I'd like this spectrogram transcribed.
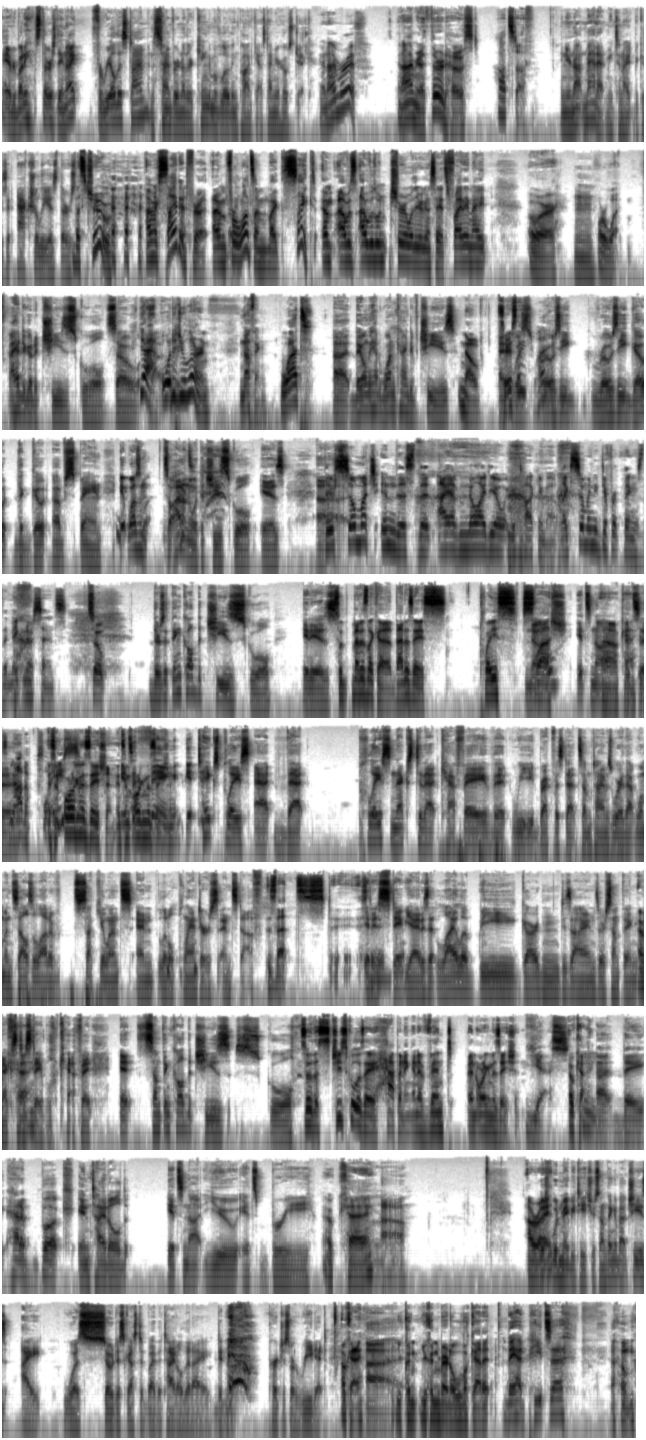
Hey, everybody, it's Thursday night, for real this time, and it's time for another Kingdom of Loathing podcast. I'm your host, Jick. And I'm Riff. And I'm your third host, Hot Stuff. And you're not mad at me tonight because it actually is Thursday. That's true. I'm excited for it. Um, for once, I'm like psyched. Um, I was I wasn't sure whether you were going to say it's Friday night or or what. I had to go to cheese school, so. Yeah. uh, what did you learn? Nothing. What? Uh, they only had one kind of cheese. No. and Seriously? It was rosy, rosy goat, the goat of Spain. It wasn't. So I don't know what the cheese school is. Uh, There's so much in this that I have no idea what you're talking about. Like so many different things that make no sense. so there's a thing called the cheese school. It is so that is like a that is a s- place no, slash. It's not. Oh, okay. It's, It's a, not a place. It's an organization. It's, it's an a organization. thing. It takes place at that place next to that cafe that we eat breakfast at sometimes, where that woman sells a lot of succulents and little planters and stuff. Is that sta- It is sta- yeah, it is at Lila B Garden Designs or something next to Stable Cafe. It's something called the Cheese School. So the cheese school is a happening, an event, an organization. Yes. Okay. Uh, they had a book entitled "It's Not You, It's Brie." Okay. Uh, All right. which would maybe teach you something about cheese. I was so disgusted by the title that I did not purchase or read it. okay. uh, you couldn't you couldn't bear to look at it. They had pizza. Um,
